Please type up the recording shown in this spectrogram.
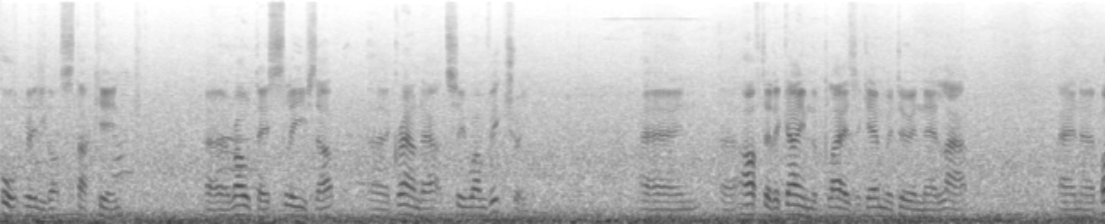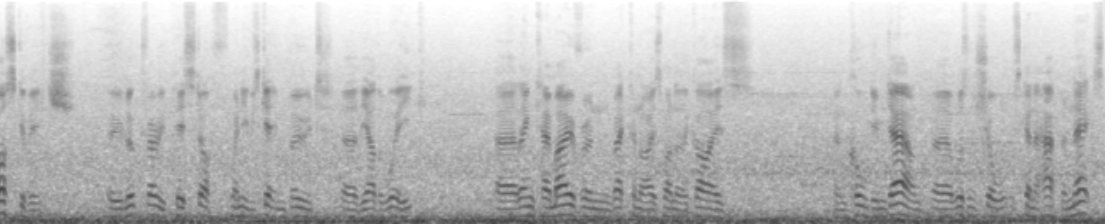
Port really got stuck in, uh, rolled their sleeves up, uh, ground out a 2-1 victory. And after the game, the players again were doing their lap, and uh, Boskovic, who looked very pissed off when he was getting booed uh, the other week, uh, then came over and recognised one of the guys and called him down. Uh, wasn't sure what was going to happen next,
